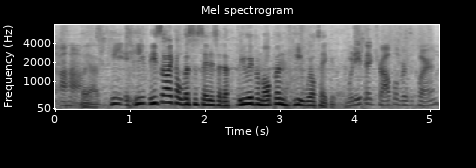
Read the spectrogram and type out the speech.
uh-huh. Yeah, he, he he's like a list of status that if you leave him open, he will take it. Would you pick Troupple versus Clairen?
